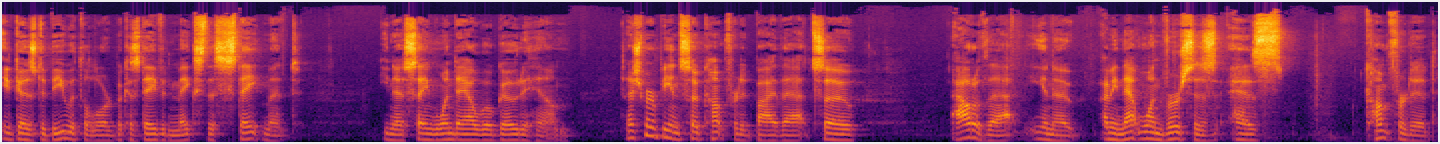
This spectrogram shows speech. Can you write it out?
it goes to be with the Lord because David makes this statement, you know, saying, One day I will go to him. And I just remember being so comforted by that. So, out of that, you know, I mean, that one verse has, has comforted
